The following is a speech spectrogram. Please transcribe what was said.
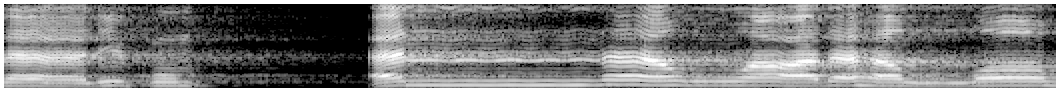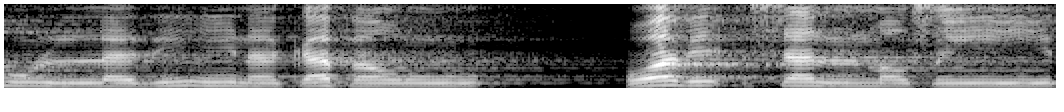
ذلكم النار وعدها الله الذين كفروا وبئس المصير.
